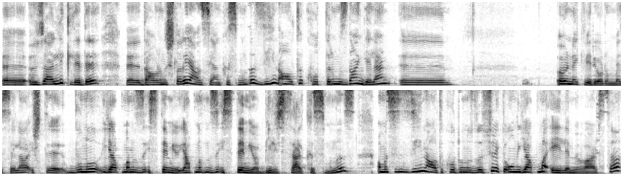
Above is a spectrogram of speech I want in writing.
e, özellikle de e, davranışlara yansıyan kısmında zihin altı kodlarımızdan gelen e, Örnek veriyorum mesela işte bunu yapmanızı istemiyor, yapmanızı istemiyor bilişsel kısmınız. Ama sizin zihin altı kodunuzda sürekli onu yapma eylemi varsa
